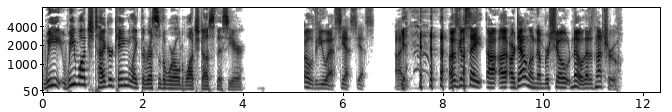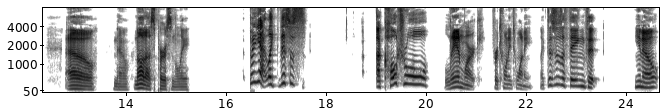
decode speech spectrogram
we we watched Tiger King like the rest of the world watched us this year. Oh, the U.S. Yes, yes. I, Yeah. I was gonna say uh, uh, our download numbers show no, that is not true. oh no, not us personally. But yeah, like this is a cultural landmark for 2020. Like this is a thing that you know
